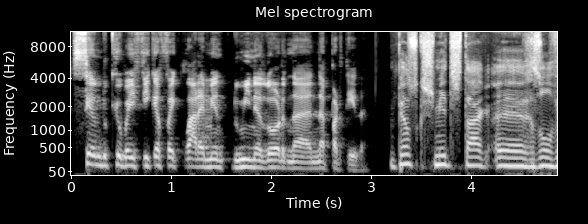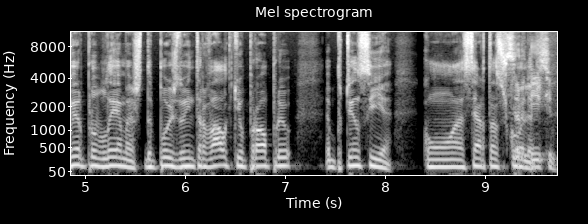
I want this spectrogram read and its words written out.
sendo que o Benfica foi claramente dominador na, na partida. Penso que Schmidt está a resolver problemas depois do intervalo que o próprio potencia com certas escolhas. Certíssimo.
